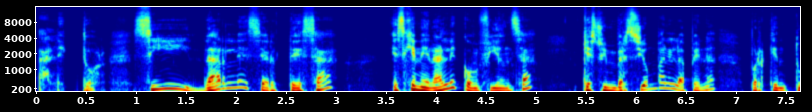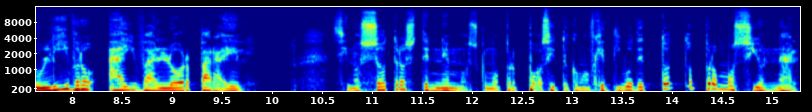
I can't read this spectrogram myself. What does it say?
al lector. Sí, darle certeza es generarle confianza que su inversión vale la pena porque en tu libro hay valor para él. si nosotros tenemos como propósito, como objetivo de todo promocional,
